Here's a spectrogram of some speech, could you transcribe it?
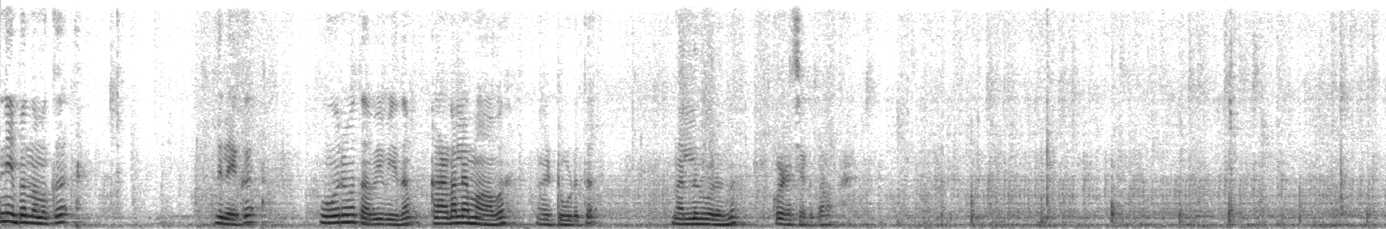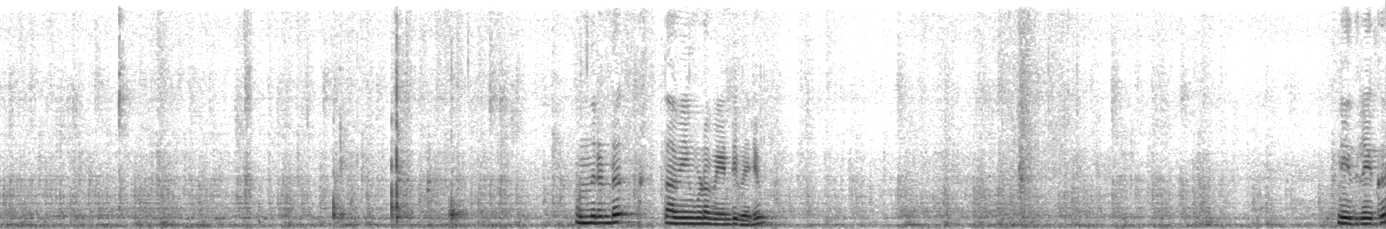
ഇനിയിപ്പം നമുക്ക് ഇതിലേക്ക് ഓരോ തവി വീതം കടലമാവ് ഇട്ട് കൊടുത്ത് നല്ലതുപോലെ ഒന്ന് കുഴച്ചെടുക്കണം. ഒന്ന് രണ്ട് തവിയും കൂടെ വേണ്ടി വരും. ഇനി ഇതിലേക്ക്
